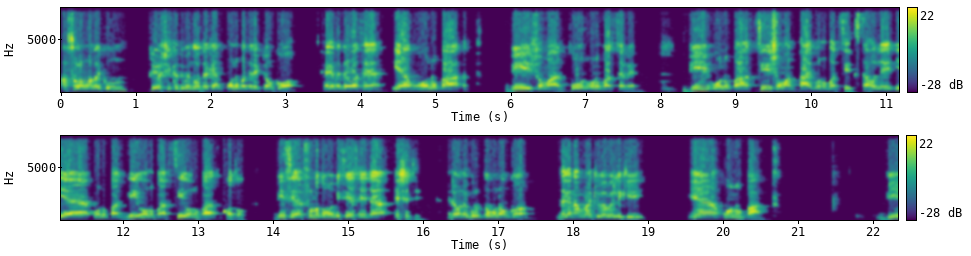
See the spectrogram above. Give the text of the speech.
আসসালামু আলাইকুম। প্রিয় শিক্ষার্থীবৃন্দ, দেখেন অনুপাতের একটি অঙ্ক। এখানে দেওয়া আছে, এ অনুপাত বি সমান ফোর অনুপাত সেভেন। বি অনুপাত সি সমান ফাইভ অনুপাত সিক্স। তাহলে এ অনুপাত বি অনুপাত সি অনুপাত কত? বিসি ষোলোতম বিসি এসে এটা এসেছে। এটা অনেক গুরুত্বপূর্ণ অঙ্ক। দেখেন আমরা কীভাবে লিখি? এ অনুপাত বি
